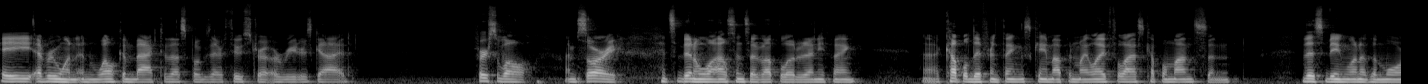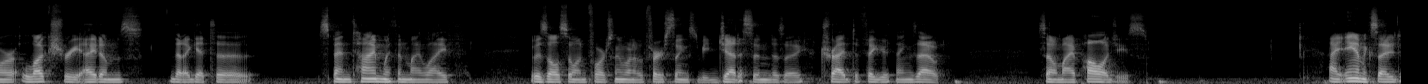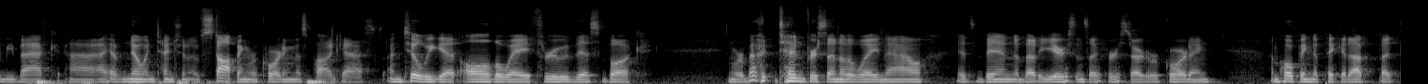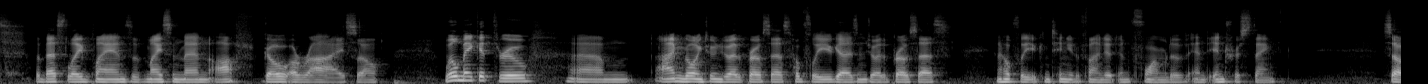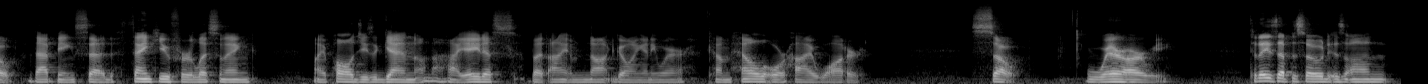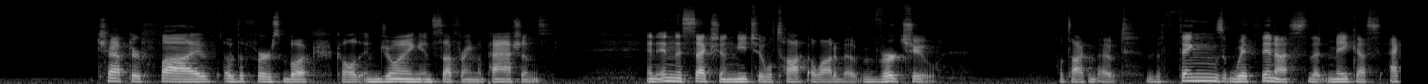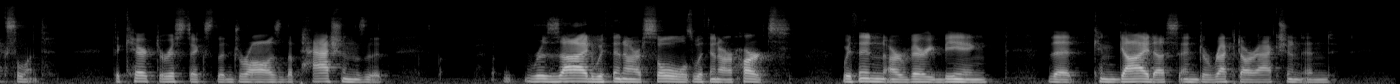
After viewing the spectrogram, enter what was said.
Hey everyone, and welcome back to Thus Spoke Zarathustra, a reader's guide. First of all, I'm sorry. It's been a while since I've uploaded anything. Uh, a couple different things came up in my life the last couple months, and this being one of the more luxury items that I get to spend time with in my life, it was also unfortunately one of the first things to be jettisoned as I tried to figure things out. So, my apologies. I am excited to be back. Uh, I have no intention of stopping recording this podcast until we get all the way through this book. And we're about 10% of the way now. It's been about a year since I first started recording. I'm hoping to pick it up, but the best laid plans of mice and men off go awry. So we'll make it through. Um, I'm going to enjoy the process. Hopefully, you guys enjoy the process, and hopefully, you continue to find it informative and interesting. So, that being said, thank you for listening. My apologies again on the hiatus, but I am not going anywhere, come hell or high water. So, where are we? Today's episode is on chapter 5 of the first book called Enjoying and Suffering the Passions. And in this section, Nietzsche will talk a lot about virtue. He'll talk about the things within us that make us excellent the characteristics, the draws, the passions that reside within our souls, within our hearts, within our very being that can guide us and direct our action and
